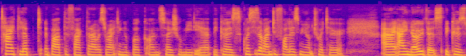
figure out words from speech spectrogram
tight-lipped about the fact that I was writing a book on social media because Kwasizabantu follows me on Twitter. I, I know this because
